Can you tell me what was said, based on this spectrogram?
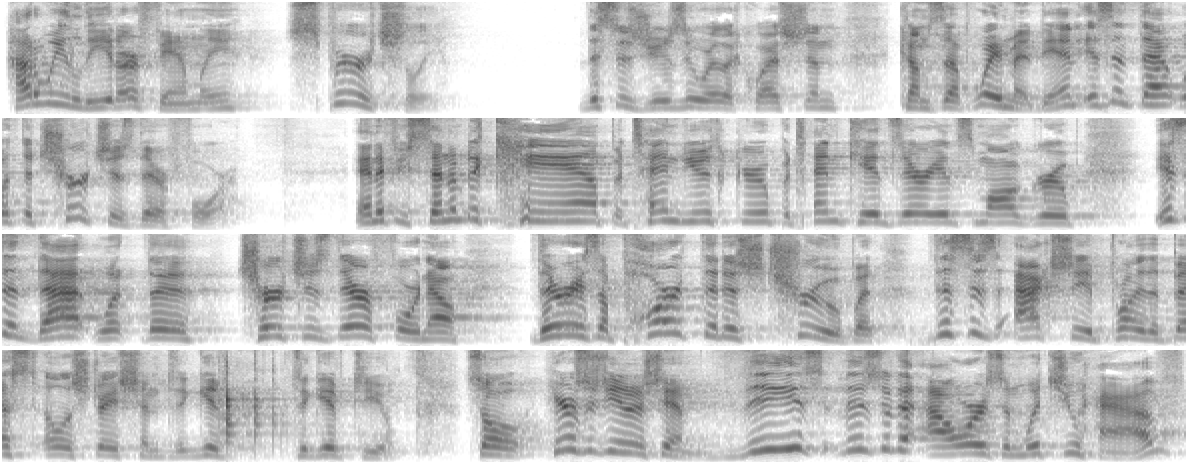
How do we lead our family spiritually? This is usually where the question comes up wait a minute, Dan, isn't that what the church is there for? And if you send them to camp, attend youth group, attend kids area and small group, isn't that what the church is there for? Now, there is a part that is true, but this is actually probably the best illustration to give to, give to you. So here's what you need to understand. These, these are the hours in which you have,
